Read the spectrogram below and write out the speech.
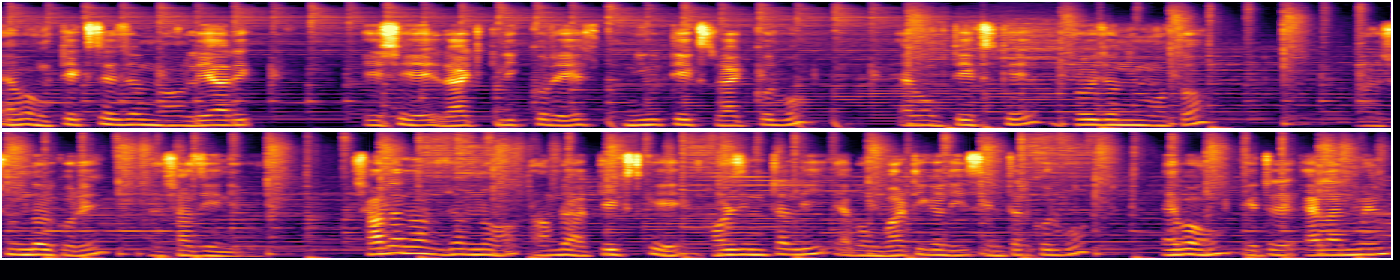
এবং টেক্সটের জন্য লেয়ারে এসে রাইট ক্লিক করে নিউ টেক্সট রাইট করব এবং টেক্সটকে প্রয়োজনীয় মতো সুন্দর করে সাজিয়ে নিব। সাজানোর জন্য আমরা টেক্সটকে হরিজেন্টালি এবং ভার্টিক্যালি সেন্টার করব এবং এটার অ্যালাইনমেন্ট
